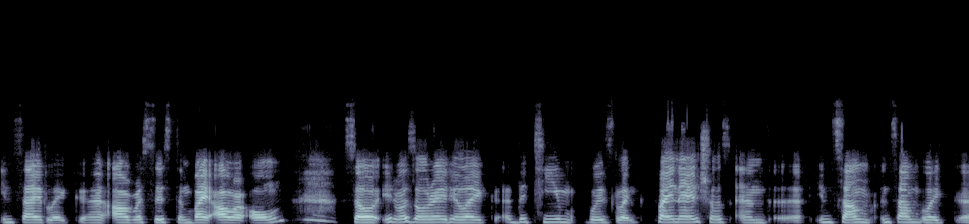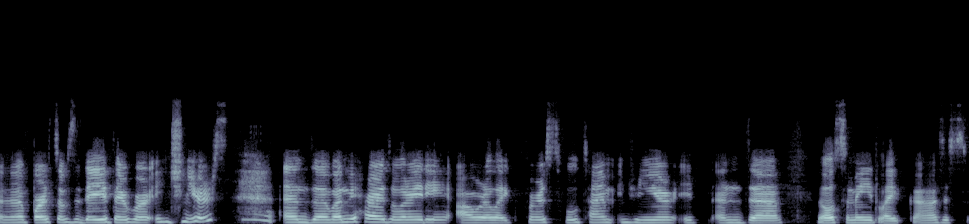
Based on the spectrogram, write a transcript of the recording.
inside like uh, our system by our own. So it was already like the team with like financials and uh, in some in some like uh, parts of the day they were engineers. And uh, when we hired already our like first full-time engineer it and uh, we also made like uh, this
